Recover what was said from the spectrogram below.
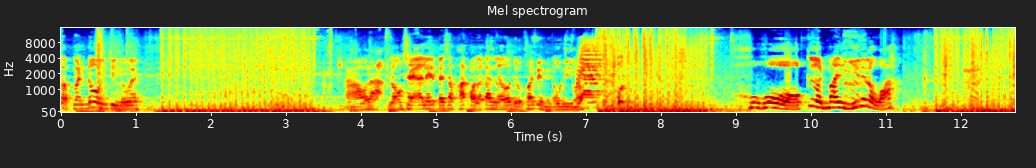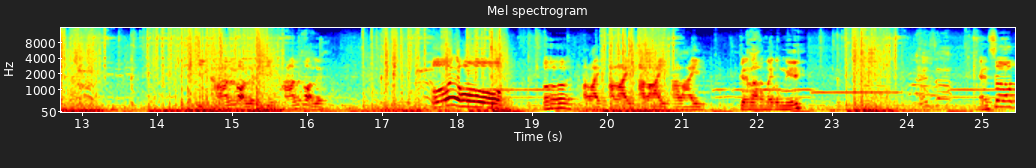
กับวันโดจริงๆนะเว้ย เอาละลองใช้อเลสไปสักพักก่อนแล้วกันแล้ว เดี๋ยวค่อยเปลี่ยนเป็นโอดินนะโอ้โห เกิดมาอย่างนี้เลยเหรอวะ ไว้ก่อนเลยยิงค้างไว้ก่อนเลยโอ้ยโหเอออะไรอะไรอะไรอะไร เกิดมาทำไมตรงนี้แอนเซิร์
